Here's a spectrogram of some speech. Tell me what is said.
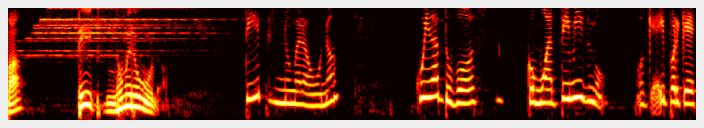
¿Va? Tip número uno. tip número uno, cuida tu voz como a ti mismo, ¿ok? Porque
